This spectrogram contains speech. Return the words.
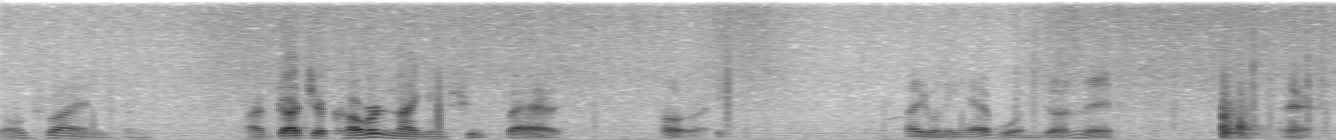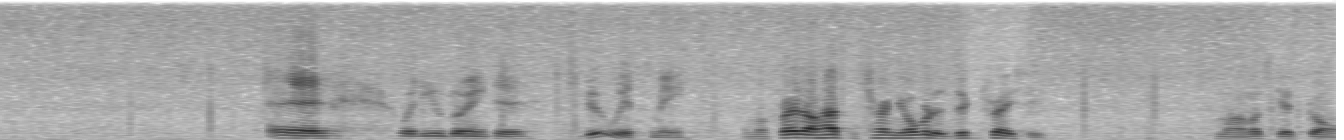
don't try anything. I've got you covered, and I can shoot fast. All right. I only have one gun. Uh, there. Uh, what are you going to do with me? I'm afraid I'll have to turn you over to Dick Tracy. Come on, let's get going.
